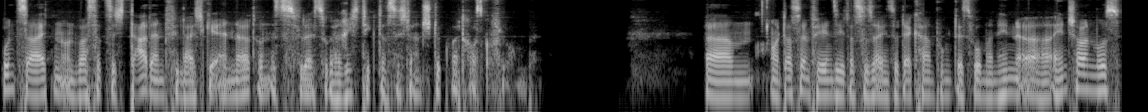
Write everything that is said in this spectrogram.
und Seiten und was hat sich da denn vielleicht geändert und ist es vielleicht sogar richtig, dass ich da ein Stück weit rausgeflogen bin. Ähm, und das empfehlen sie, dass das eigentlich so der Kernpunkt ist, wo man hin, äh, hinschauen muss.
